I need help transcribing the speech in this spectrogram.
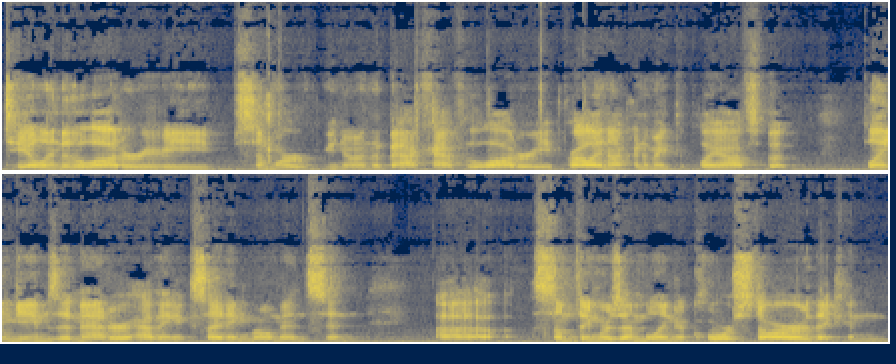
tail end of the lottery, somewhere you know in the back half of the lottery, probably not going to make the playoffs, but playing games that matter, having exciting moments, and uh, something resembling a core star that can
